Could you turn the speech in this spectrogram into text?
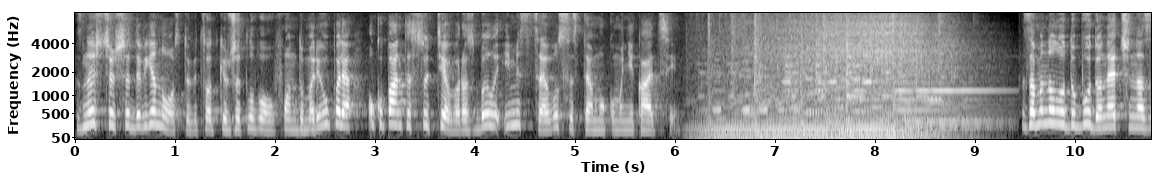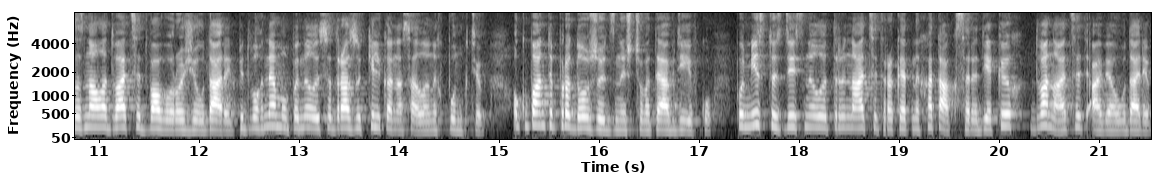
Знищивши 90% житлового фонду Маріуполя, окупанти суттєво розбили і місцеву систему комунікацій. За минулу добу Донеччина зазнала 22 ворожі удари. Під вогнем опинились одразу кілька населених пунктів. Окупанти продовжують знищувати Авдіївку. По місту здійснили 13 ракетних атак, серед яких 12 авіаударів.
